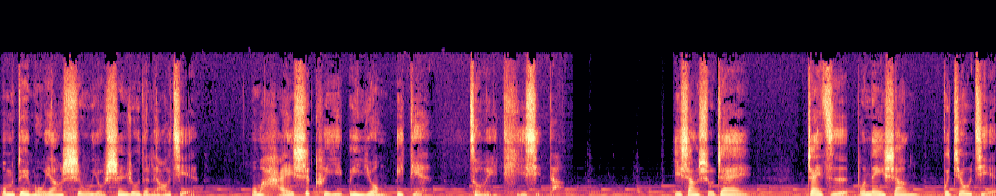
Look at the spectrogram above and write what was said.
我们对某样事物有深入的了解，我们还是可以运用一点作为提醒的。以上书斋摘自《不内伤，不纠结》。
